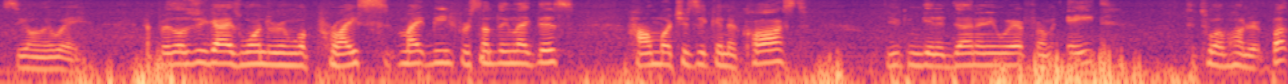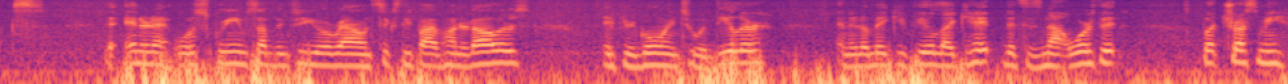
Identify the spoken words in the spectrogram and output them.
it's the only way. And for those of you guys wondering what price might be for something like this, how much is it going to cost? You can get it done anywhere from eight to 1200 bucks. The internet will scream something to you around $6,500 if you're going to a dealer and it'll make you feel like, hey, this is not worth it. But trust me,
